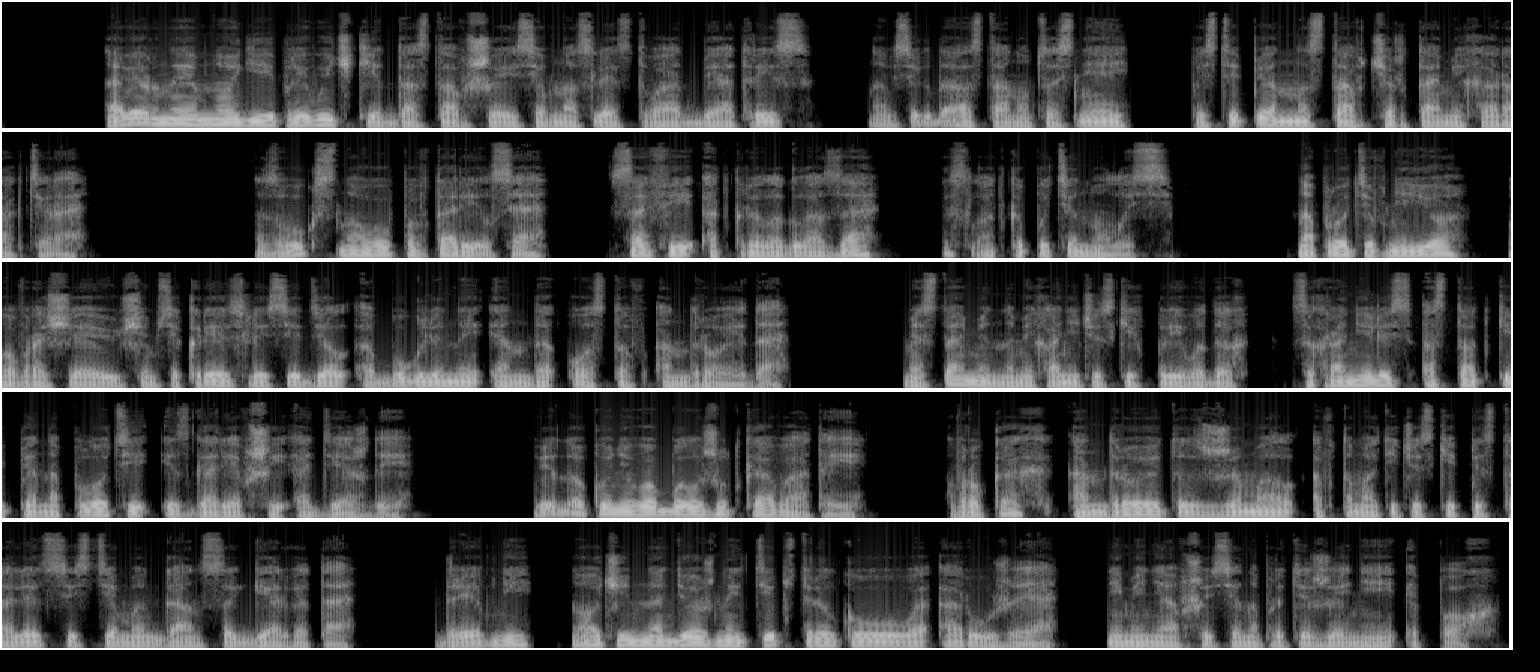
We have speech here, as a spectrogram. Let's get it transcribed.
Наверное, многие привычки, доставшиеся в наследство от Беатрис, навсегда останутся с ней, постепенно став чертами характера. Звук снова повторился. Софи открыла глаза и сладко потянулась. Напротив нее, во вращающемся кресле, сидел обугленный эндоостов андроида. Местами на механических приводах сохранились остатки пеноплоти и сгоревшей одежды. Видок у него был жутковатый, в руках андроид сжимал автоматический пистолет системы Ганса Гервета. Древний, но очень надежный тип стрелкового оружия, не менявшийся на протяжении эпох.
